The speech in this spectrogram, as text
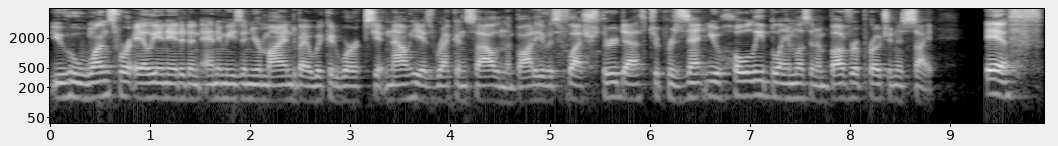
You who once were alienated and enemies in your mind by wicked works, yet now he has reconciled in the body of his flesh through death to present you holy, blameless, and above reproach in his sight, if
